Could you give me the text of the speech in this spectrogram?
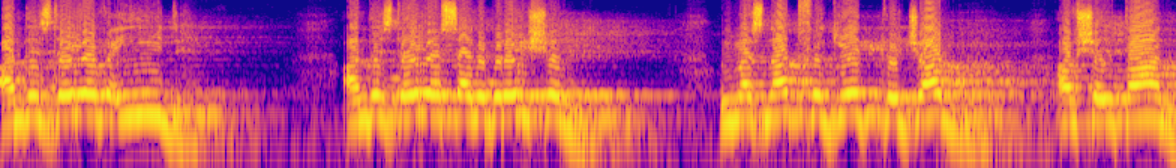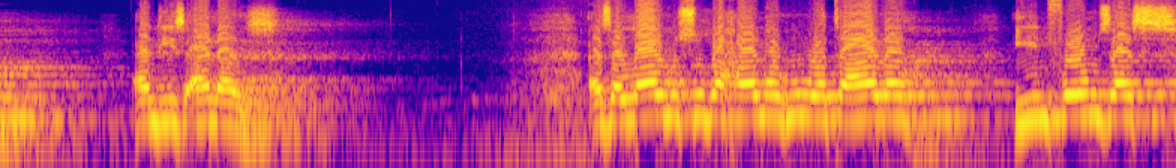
on this day of Eid, on this day of celebration, we must not forget the job of shaitan and his allies. As Allah subhanahu wa ta'ala, He informs us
